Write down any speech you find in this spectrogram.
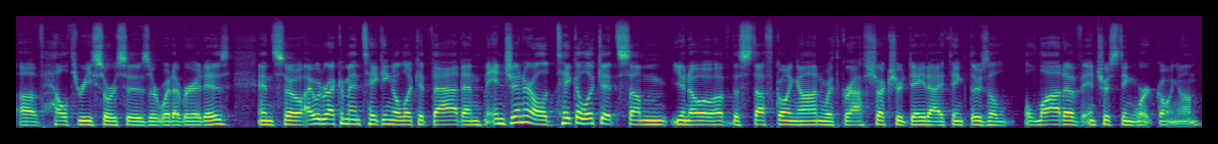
of health resources or whatever it is. And so I would recommend taking a look at that. And in general, take a look at some, you know, of the stuff going on with graph structured data. I think there's a, a lot of interesting work going on.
